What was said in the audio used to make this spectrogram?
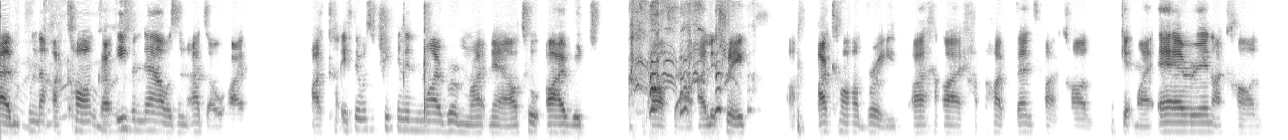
Um, oh from that, I can't go. Even now, as an adult, I, I, if there was a chicken in my room right now, till I would pass out. I literally, I can't breathe. I, I hypervent. I can't get my air in. I can't.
